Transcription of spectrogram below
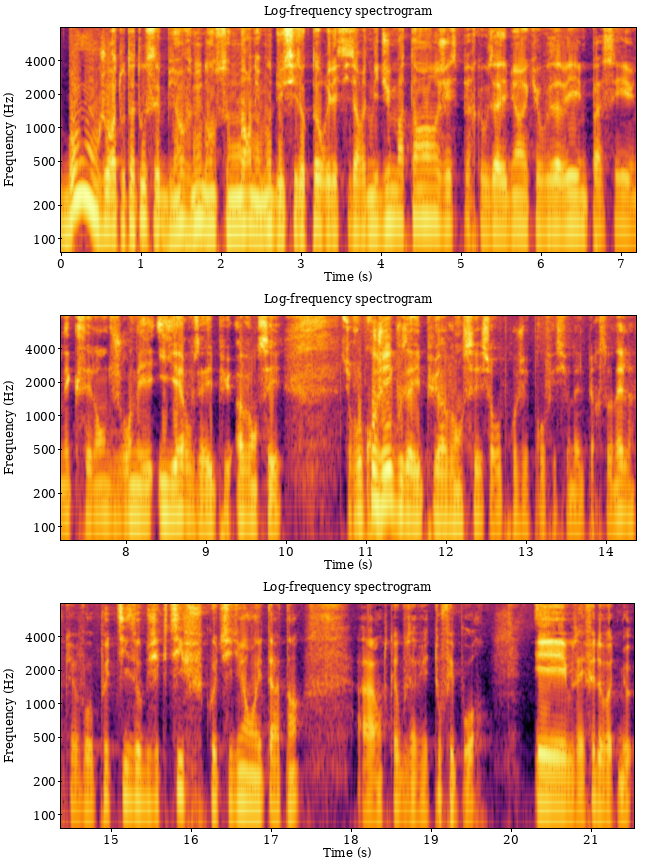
Bonjour à toutes et à tous et bienvenue dans ce Morning Mood du 6 octobre, il est 6h30 du matin, j'espère que vous allez bien et que vous avez passé une excellente journée hier, vous avez pu avancer sur vos projets, que vous avez pu avancer sur vos projets professionnels, personnels, que vos petits objectifs quotidiens ont été atteints, Euh, en tout cas vous avez tout fait pour et vous avez fait de votre mieux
